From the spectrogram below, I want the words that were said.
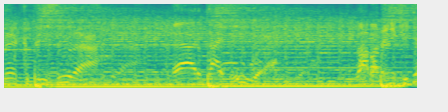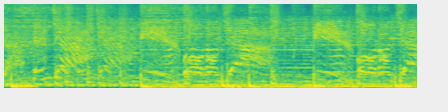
ネックピースだ R タイプ暴れに来たデンジャー陰謀論じゃ陰謀論じゃ陰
